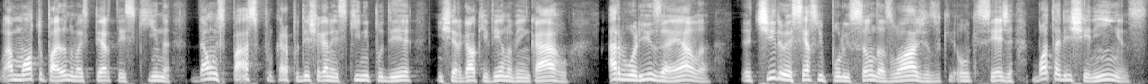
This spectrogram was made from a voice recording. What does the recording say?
a moto parando mais perto da esquina, dá um espaço para o cara poder chegar na esquina e poder enxergar o que vem ou não vem carro, arboriza ela, eh, tira o excesso de poluição das lojas, ou o que seja, bota lixeirinhas,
